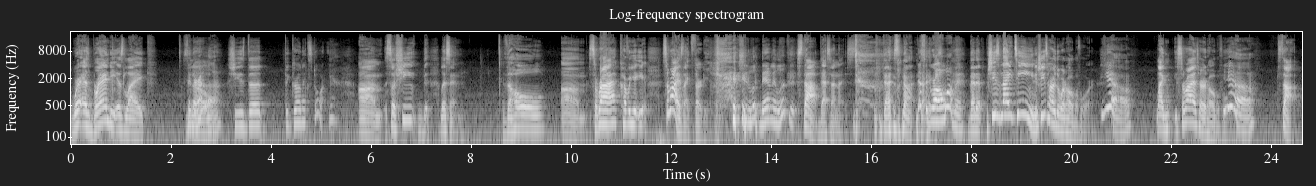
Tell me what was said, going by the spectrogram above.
Whereas Brandy is like you know, she's the the girl next door. Yeah. Um. So she th- listen. The whole um Sarai cover your ear. Sarai is like thirty. she looked down and look it. Stop. That's not nice. that is not. That's a grown woman. That is, she's nineteen and she's heard the word hoe before. Yeah, Like Sarai's heard hoe before. yeah. stop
